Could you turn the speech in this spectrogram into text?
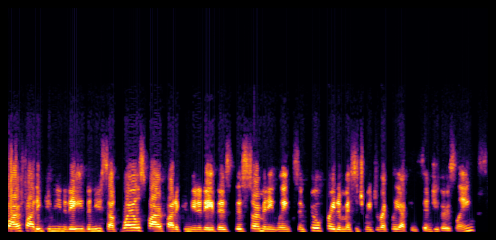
firefighting community, the New South Wales firefighter community. There's there's so many links, and feel free to message me directly. I can send you those links.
